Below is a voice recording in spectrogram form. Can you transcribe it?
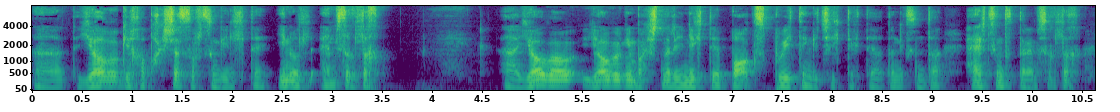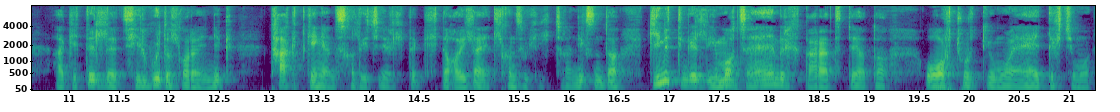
йогогийнхаа багшаас сурсан гинэлтэй. Энэ бол амьсгалах а йога йогагийн багш нар энийгтэй box breathing гэж хэлдэг те одоо нэгсэнтэй хайрцаг дотор амьсгалах а гэтэл цэргүүд болохоор энийг тактикийн амьсгал гэж ярилдаг. Гэхдээ хоёлаа адилхан зүйл хийж байгаа. Нэгсэндээ гинэт ингээл эмоц амар их гараад те одоо уурч хүрдэг юм уу айдаг ч юм уу.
